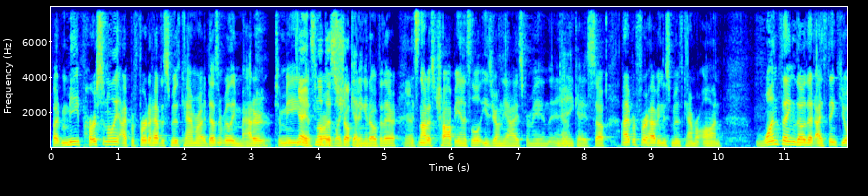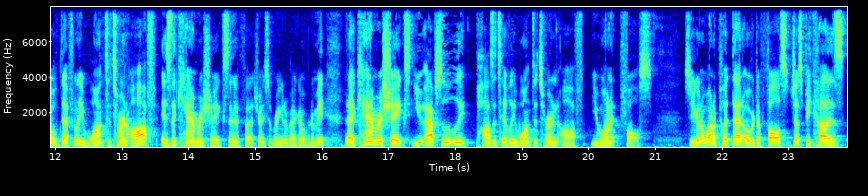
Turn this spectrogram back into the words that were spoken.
But me personally, I prefer to have the smooth camera. It doesn't really matter to me Yeah, as it's not as like choppy. getting it over there. Yeah. It's not as choppy and it's a little easier on the eyes for me in, in Yeah. any case. So I prefer having the smooth camera on. One thing though that I think you'll definitely want to turn off is the camera shakes. And if uh, Trace will bring it back over to me, the camera shakes you absolutely positively want to turn off. You want it false. So you're going to want to put that over to false just because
